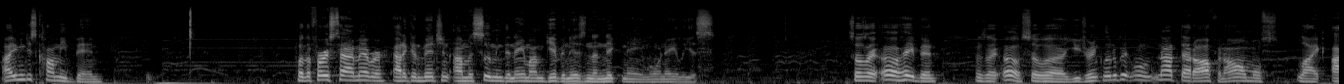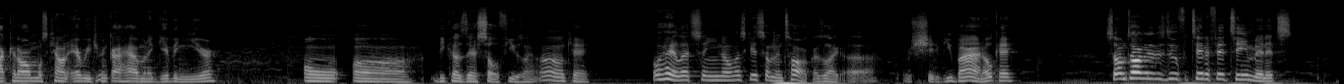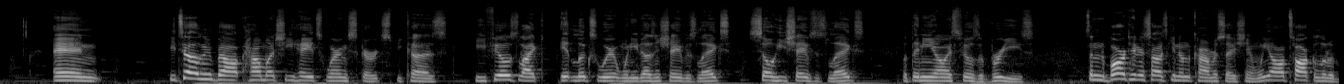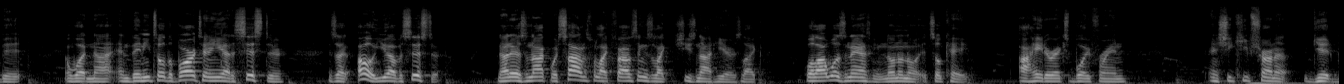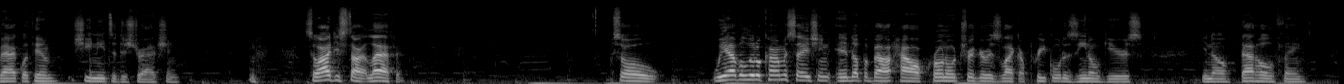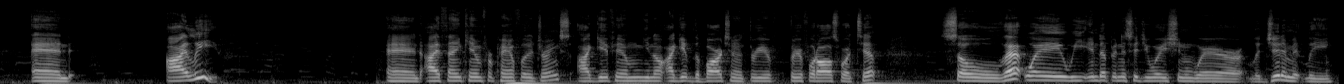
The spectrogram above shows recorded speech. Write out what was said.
Uh, you can just call me Ben. For the first time ever at a convention, I'm assuming the name I'm given isn't a nickname or an alias. So I was like, oh, hey, Ben. I was like, oh, so uh, you drink a little bit? Well, not that often. I almost, like, I can almost count every drink I have in a given year on, uh, because there's so few. Like, oh, okay. Well, hey, let's, you know, let's get something to talk. I was like, uh, shit, if you buying, okay. So I'm talking to this dude for 10 to 15 minutes, and he tells me about how much he hates wearing skirts because he feels like it looks weird when he doesn't shave his legs, so he shaves his legs, but then he always feels a breeze. So then the bartender starts getting in the conversation. We all talk a little bit and whatnot, and then he told the bartender he had a sister. He's like, "Oh, you have a sister." Now there's an awkward silence for like five seconds. Like she's not here. It's like, well, I wasn't asking. No, no, no. It's okay. I hate her ex-boyfriend and she keeps trying to get back with him. She needs a distraction. so I just start laughing. So we have a little conversation, ended up about how Chrono Trigger is like a prequel to Xenogears, you know, that whole thing. And I leave. And I thank him for paying for the drinks. I give him, you know, I give the bartender three or three or four dollars for a tip. So that way we end up in a situation where legitimately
